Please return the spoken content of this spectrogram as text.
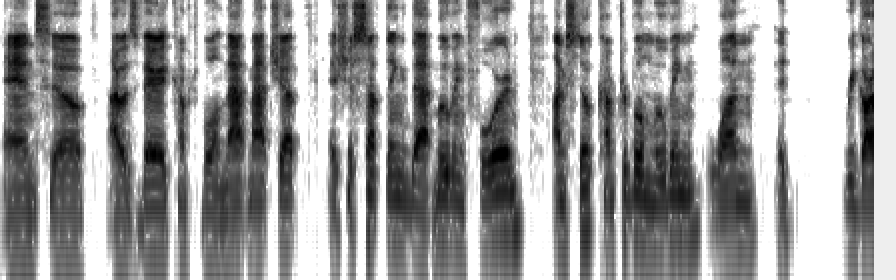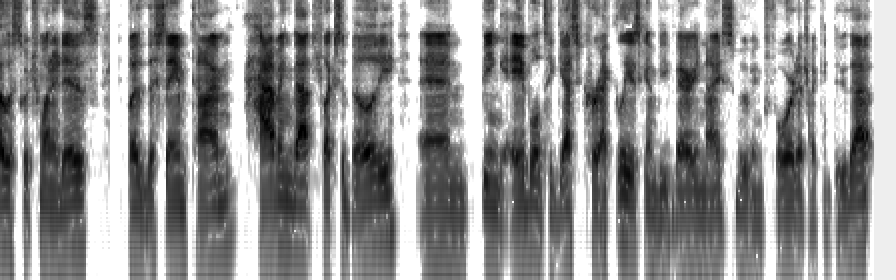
And so I was very comfortable in that matchup. It's just something that moving forward, I'm still comfortable moving one, regardless which one it is. But at the same time, having that flexibility and being able to guess correctly is going to be very nice moving forward if I can do that.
